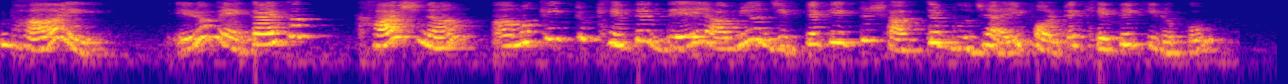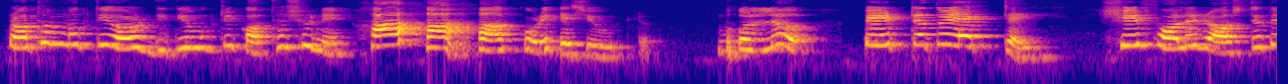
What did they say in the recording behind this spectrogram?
ভাই, এরম একা একা খাস না। আমাকে একটু খেতে দে, আমিও জিভটাকে একটু স্বাদটা বুঝাই, ফলটা খেতে কীরকম। প্রথম মুখটি ওর, দ্বিতীয় মুখটির কথা শুনে হা হা হা করে হেসে উঠল। বলল, পেটটা তো একটাই সে ফলের রসটা তো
